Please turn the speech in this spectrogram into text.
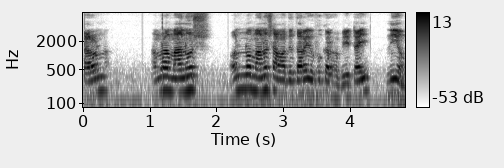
কারণ আমরা মানুষ, অন্য মানুষ আমাদের দ্বারাই উপকার হবে, এটাই নিয়ম।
